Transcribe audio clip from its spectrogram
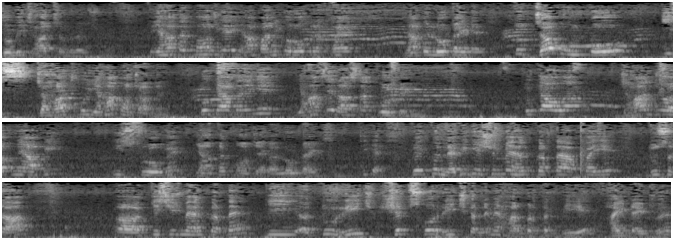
जो भी जहाज़ चल रहा है उसमें। तो यहाँ तक पहुँच गए, यहाँ पानी को रोक रखा है यहाँ पे लो टाइड है। तो जब उनको इस जहाज़ को यहाँ पहुंचाना है तो क्या करेंगे? यहाँ से रास्ता खोल देंगे। तो क्या होगा? जहाज़ जो अपने आप ही इस फ्लो में यहाँ तक पहुँच जाएगा लो टाइड से। ठीक है? तो एक तो नेविगेशन में हेल्प करता है आपका ये। दूसरा किस चीज़ में हेल्प करता है कि टू रीच शिप्स को रीच करने में हार्बर तक भी ये हाई टाइड जो है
